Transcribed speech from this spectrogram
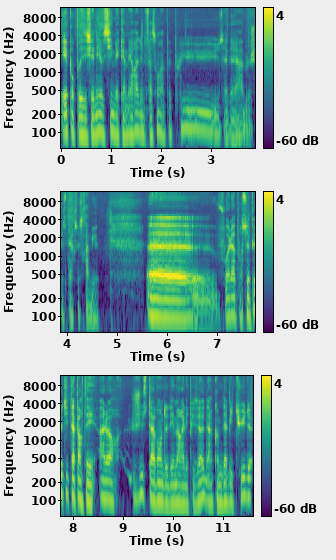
et pour positionner aussi mes caméras d'une façon un peu plus agréable, j'espère que ce sera mieux. Euh, voilà pour ce petit aparté. Alors, juste avant de démarrer l'épisode, hein, comme d'habitude,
